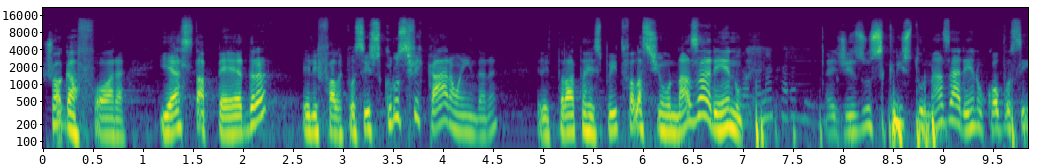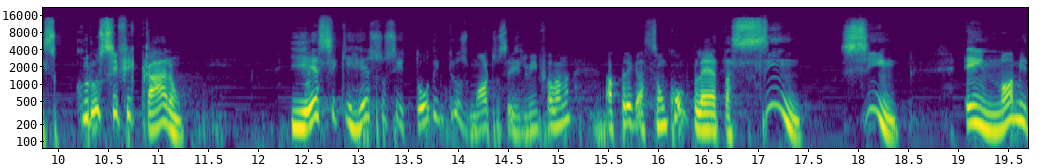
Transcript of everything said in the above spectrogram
Joga fora. E esta pedra, ele fala que vocês crucificaram ainda, né? Ele trata a respeito e fala assim: o Nazareno, é Jesus Cristo Nazareno, o qual vocês crucificaram. E esse que ressuscitou dentre os mortos, ou seja, ele vem falando a pregação completa. Sim, sim, em nome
